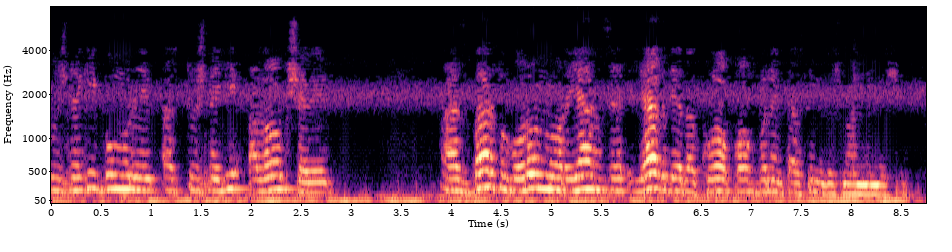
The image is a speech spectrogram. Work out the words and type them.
گشنگی بمورید از تشنگی علاق شوید از برف و باران ما را یغ دیده کوه قاق بنیم تسلیم دشمن نمیشید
